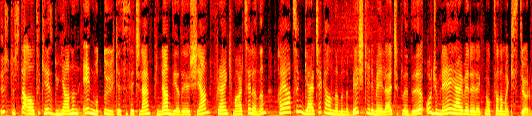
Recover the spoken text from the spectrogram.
üst üste 6 kez dünyanın en mutlu ülkesi seçilen Finlandiya'da yaşayan Frank Martella'nın hayatın gerçek anlamını 5 kelimeyle açıkladığı o cümleye yer vererek noktalamak istiyorum.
